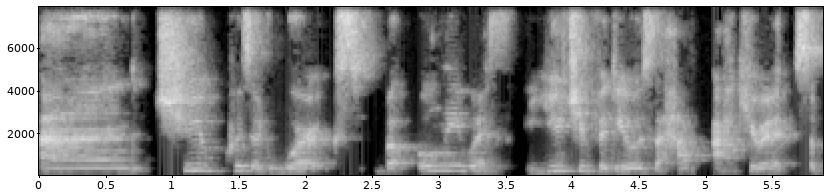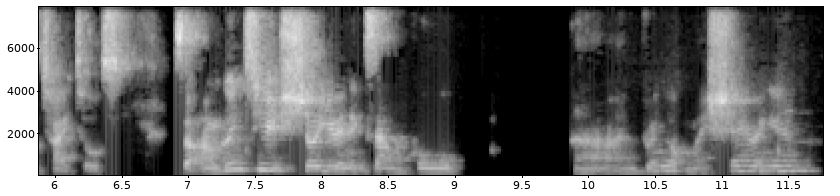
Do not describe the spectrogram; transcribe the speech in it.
And TubeQuizard works, but only with YouTube videos that have accurate subtitles. So I'm going to show you an example uh, and bring up my sharing in.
